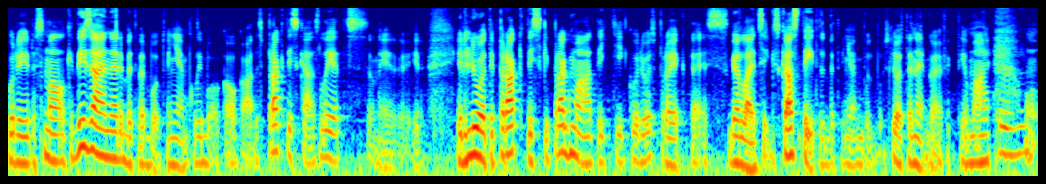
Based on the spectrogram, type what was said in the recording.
kuri ir smalki dizaineri, bet varbūt viņiem klibo kaut kādas praktiskās lietas, un ir, ir, ir ļoti praktiski pragmātiķi, kuri uzprojektēs garlaicīgas kastītes, bet viņi varbūt būs ļoti energoefektīvi māja. Mm -hmm. un,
